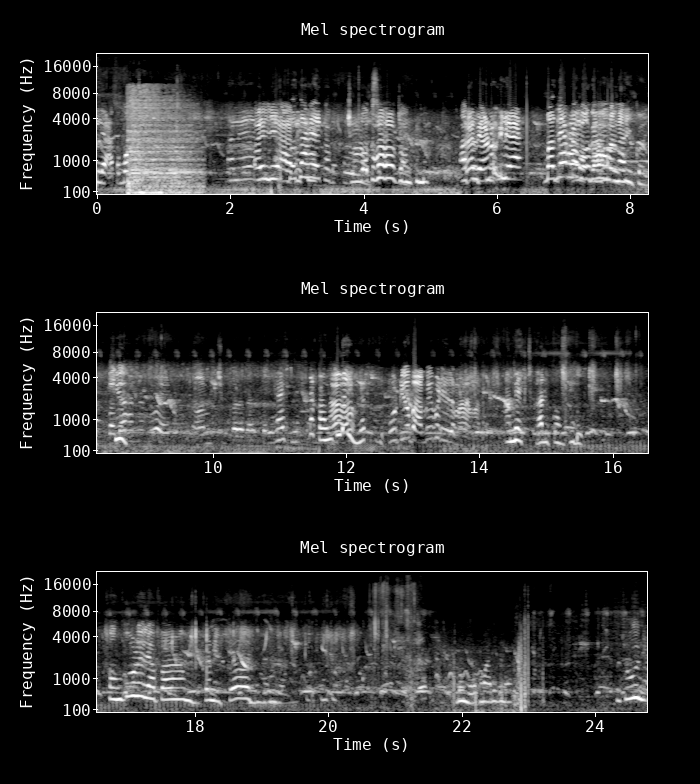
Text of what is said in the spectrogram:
અલ્યા તો બહુ અલ્યા બગા કંકુના અરે વેણો કે લે. બગા બગા પોટીઓ ભાગવી પડી તમારામાં અમે ખાલી કંકુડું. કંકુડું લે પણ તને કેવો જીવન મોક મારી લે. શું ને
